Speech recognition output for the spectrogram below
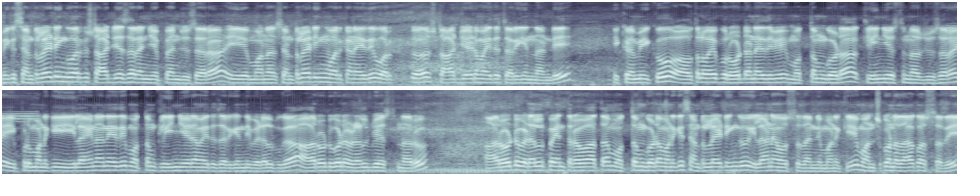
మీకు సెంట్రల్ లైటింగ్ వర్క్ స్టార్ట్ చేశారని చెప్పాను చూసారా? ఈ మన సెంట్రల్ లైటింగ్ వర్క్ అనేది వర్క్ స్టార్ట్ చేయడం అయితే జరిగిందండి. ఇక్కడ మీకు అవతల వైపు రోడ్ అనేది మొత్తం కూడా క్లీన్ చేస్తున్నారు చూసారా? ఇప్పుడు మనకి ఈ లైన్ అనేది మొత్తం క్లీన్ చేయడం అయితే జరిగింది వెడల్పుగా. ఆ రోడ్ కూడా వెడల్పు చేస్తున్నారు. ఆ రోడ్డు వెడల్పు అయిన తర్వాత మొత్తం కూడా మనకి సెంట్రల్ లైటింగ్ ఇలానే వస్తుందండి మనకి మంచుకొండ దాకా వస్తుంది.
